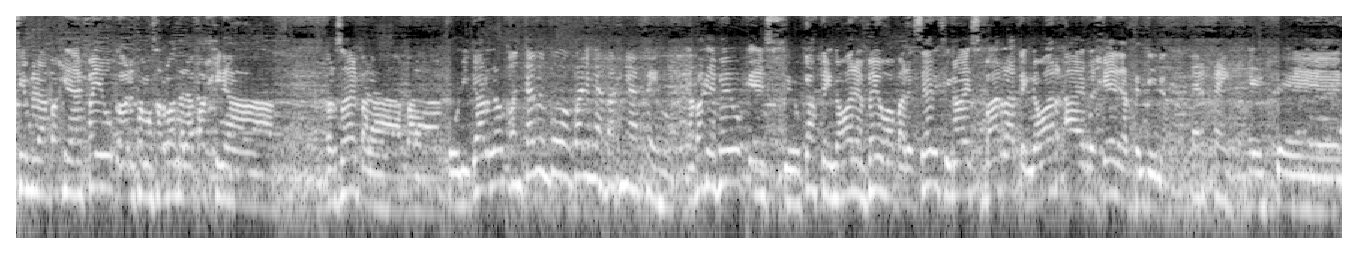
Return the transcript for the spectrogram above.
siempre la página de Facebook, ahora estamos armando la página personal para, para publicarlo. Contame un poco cuál es la página de Facebook. La página de Facebook es, si buscas Tecnovar en Facebook va a aparecer, si no es barra Tecnovar ARG de Argentina. Perfecto. Este,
